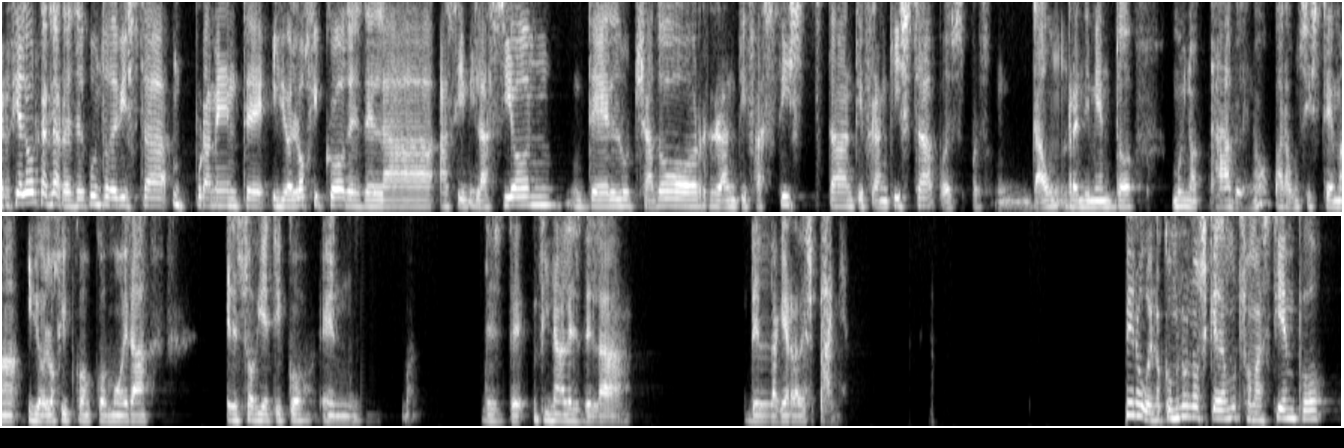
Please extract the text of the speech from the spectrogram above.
García Lorca, claro, desde el punto de vista puramente ideológico, desde la asimilación del luchador antifascista, antifranquista, pues, pues da un rendimiento muy notable ¿no? para un sistema ideológico como era el soviético en, desde finales de la, de la Guerra de España. Pero bueno, como no nos queda mucho más tiempo,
